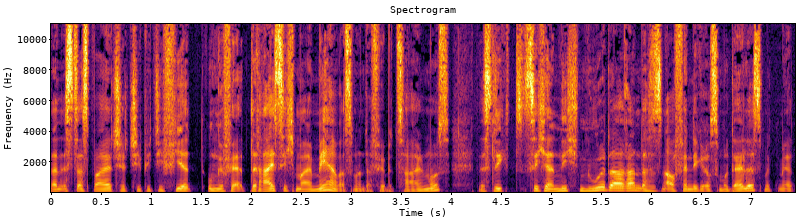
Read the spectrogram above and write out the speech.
dann ist das bei ChatGPT 4 ungefähr 30 mal mehr, was man dafür bezahlen muss. Das liegt sicher nicht nur daran, dass es ein aufwendigeres Modell ist mit mehr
